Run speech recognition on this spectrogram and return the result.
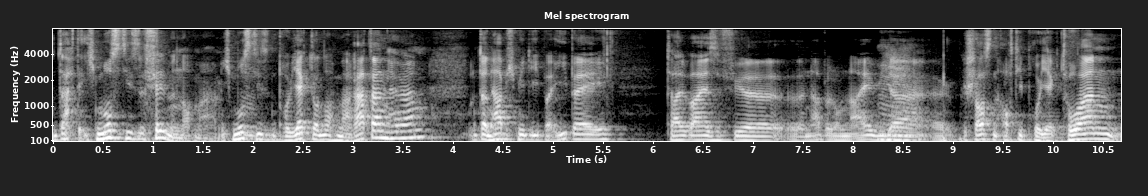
und dachte, ich muss diese Filme nochmal haben. Ich muss diesen Projektor nochmal rattern hören. Und dann habe ich mir die bei eBay teilweise für äh, Nabel und Ei wieder mhm. äh, geschossen. Auch die Projektoren,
